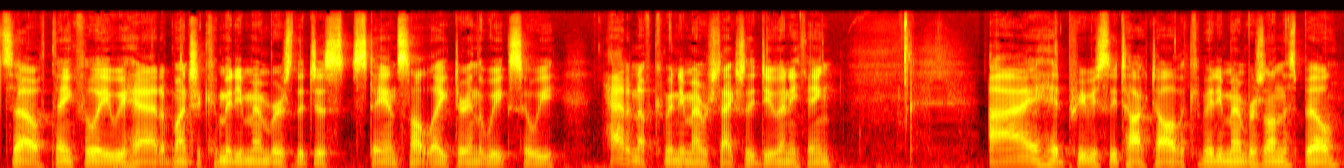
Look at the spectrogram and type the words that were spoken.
So thankfully, we had a bunch of committee members that just stay in Salt Lake during the week. So we had enough committee members to actually do anything. I had previously talked to all the committee members on this bill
